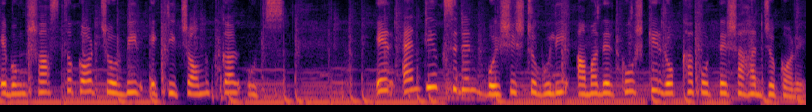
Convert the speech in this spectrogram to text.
এবং স্বাস্থ্যকর চর্বির একটি চমৎকার উৎস। এর অ্যান্টিঅক্সিডেন্ট বৈশিষ্ট্যগুলি আমাদের কোষকে রক্ষা করতে সাহায্য করে।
